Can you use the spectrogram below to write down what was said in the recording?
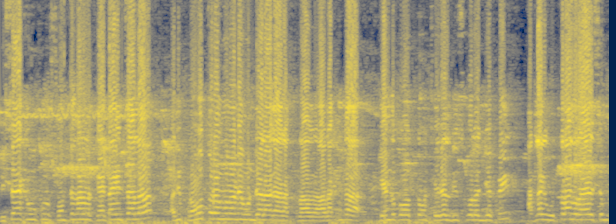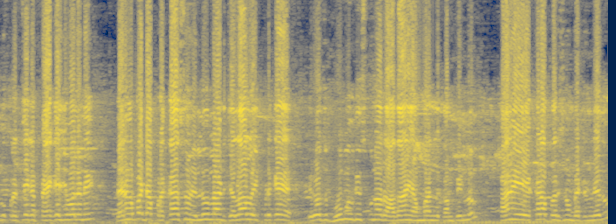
విశాఖ ఉక్కు సొంత గనులు కేటాయించాలా? అది ప్రభుత్వ రంగంలోనే ఉండేలాగా ఆ- రకంగా కేంద్ర ప్రభుత్వం చర్యలు తీసుకోవాలని చెప్పి అట్లాగే ఉత్తరాంధ్ర రాయలసీమకు ప్రత్యేక ప్యాకేజ్ ఇవ్వాలని వెనకబడ్డ ప్రకాశం నెల్లూరు లాంటి జిల్లాల్లో ఇప్పటికే ఈరోజు భూములు తీసుకున్నారు అదాని అంబానీ కంపెనీలు. కానీ ఎక్కడా పరిశ్రమ పెట్టడం లేదు.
